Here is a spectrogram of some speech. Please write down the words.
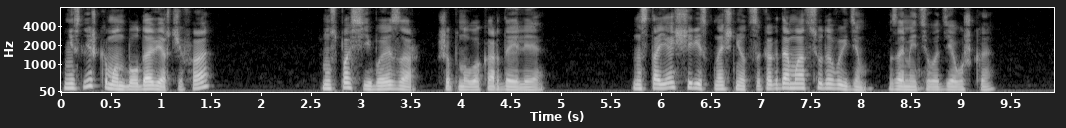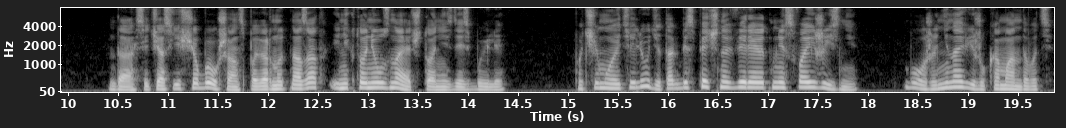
Не слишком он был доверчив, а? «Ну, спасибо, Эзар», — шепнула Корделия. «Настоящий риск начнется, когда мы отсюда выйдем», — заметила девушка. «Да, сейчас еще был шанс повернуть назад, и никто не узнает, что они здесь были. Почему эти люди так беспечно вверяют мне свои жизни? Боже, ненавижу командовать».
